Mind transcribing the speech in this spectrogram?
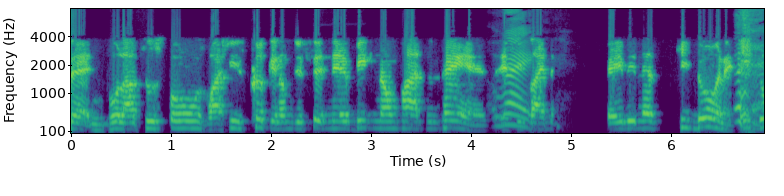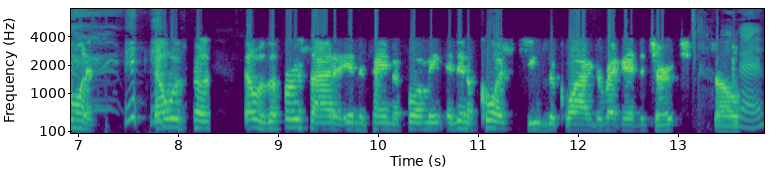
set and pull out two spoons while she's cooking. I'm just sitting there beating on pots and pans. And she's like, baby, let's keep doing it. Keep doing it. that was the that was the first side of entertainment for me. And then of course she was the choir director at the church. So okay.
